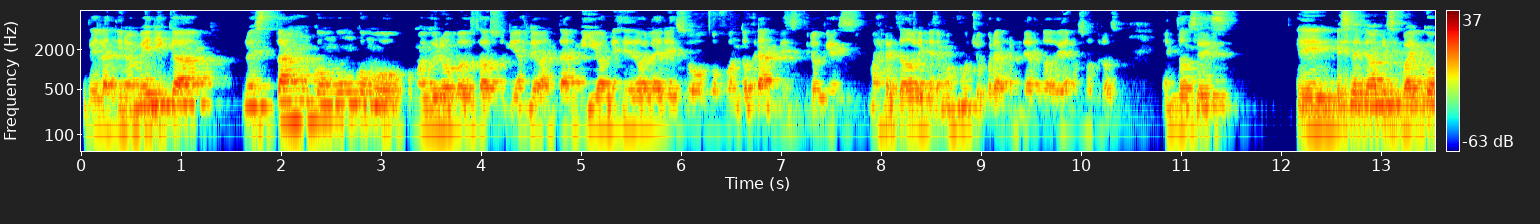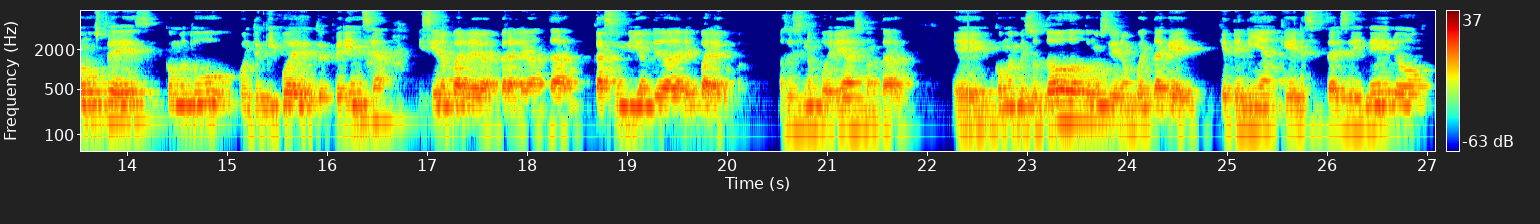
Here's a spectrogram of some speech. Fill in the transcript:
de Latinoamérica no es tan común como, como en Europa o Estados Unidos levantar millones de dólares o, fondos grandes. Creo que es más retador y tenemos mucho por aprender todavía nosotros. Entonces, eh, ese es el tema principal. ¿Cómo ustedes, cómo tú, con tu equipo de tu experiencia, hicieron para, para levantar casi un millón de dólares para? No sé si nos podrías contar eh, cómo empezó todo, cómo se dieron cuenta que, que tenían que necesitar ese dinero.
